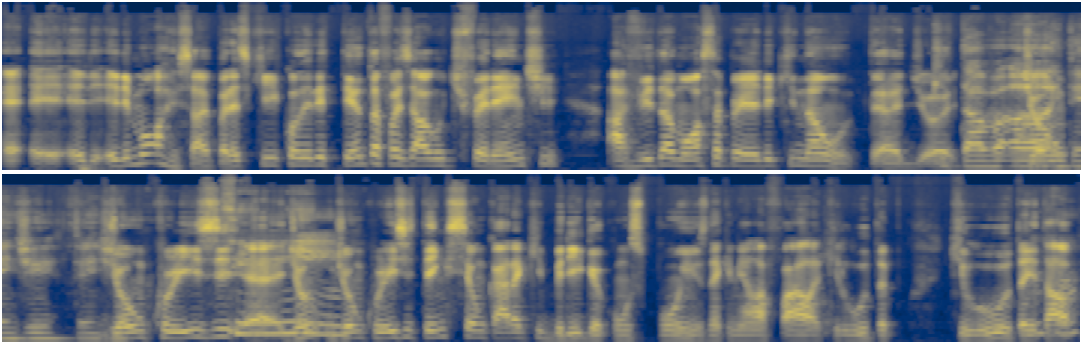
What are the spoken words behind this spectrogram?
é- é- ele, ele morre, sabe? Parece que quando ele tenta fazer algo diferente, a vida mostra pra ele que não. é, de- Que tava. Ah, John- entendi, entendi. John Creasy, é, John. John Creasy tem que ser um cara que briga com os punhos, né? Que nem ela fala, que luta, que luta e tal. Uhum.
